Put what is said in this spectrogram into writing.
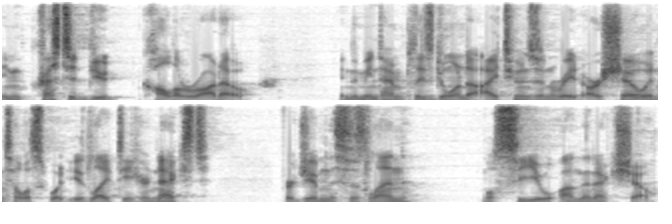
in Crested Butte, Colorado. In the meantime, please go onto iTunes and rate our show and tell us what you'd like to hear next. For Jim, this is Len. We'll see you on the next show.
